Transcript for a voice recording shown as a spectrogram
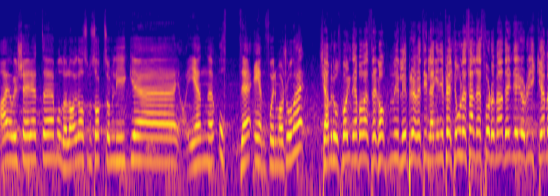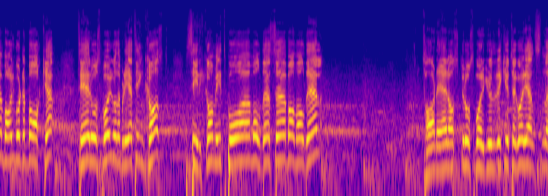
Nei, og Vi ser et uh, Molde-lag som sagt, som ligger uh, ja, i en 8-1-formasjon her. Kjem Rosenborg ned på venstrekanten. Nydelig prøve et innlegg inn i feltet. Ole Selnes, får du med den? Det gjør du ikke, men ballen går tilbake til Rosenborg, og det blir et innkast. Cirka midt på Moldes eh, banehalvdel. Tar det raskt Rosenborg. Ulrik Yttergård Jensen.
